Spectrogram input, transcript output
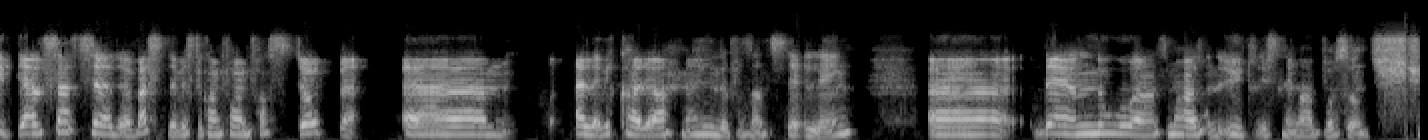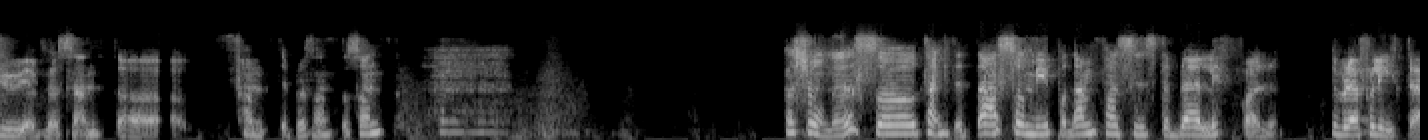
Ideelt sett så er det jo beste hvis du kan få en fast jobb uh, eller vikariat med 100 stilling. Uh, det er noen som har sånne utlysninger på sånn 20% og 50% og sånn. Personlig så tenkte jeg ikke så mye på dem, for jeg syns det ble litt for det ble for lite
